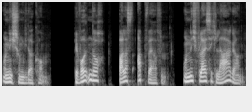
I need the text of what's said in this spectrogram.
und nicht schon wiederkommen. Wir wollten doch Ballast abwerfen und nicht fleißig lagern.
